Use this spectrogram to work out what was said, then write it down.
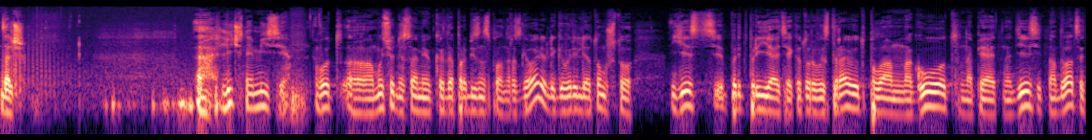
Дальше. А, личная миссия. Вот э, мы сегодня с вами, когда про бизнес-план разговаривали, говорили о том, что есть предприятия, которые выстраивают план на год, на 5, на 10, на 20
